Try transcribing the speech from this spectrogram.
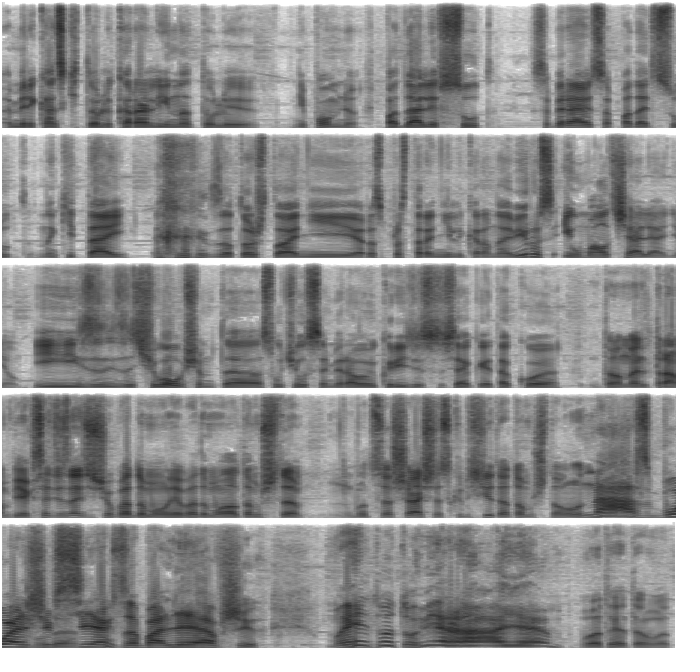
американский, то ли Каролина, то ли, не помню, подали в суд собираются подать в суд на Китай за то, что они распространили коронавирус и умолчали о нем. И из- из-за чего, в общем-то, случился мировой кризис и всякое такое. Дональд Трамп. Я, кстати, знаете, что подумал? Я подумал о том, что вот США сейчас кричит о том, что у нас больше Ну да. всех заболевших. Мы тут умираем. Вот это вот.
